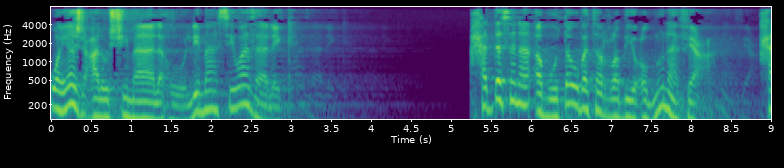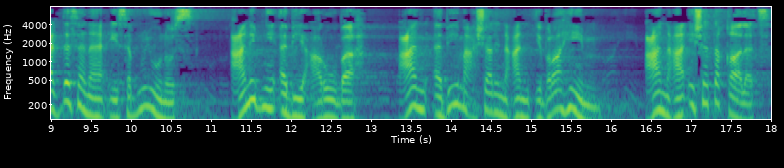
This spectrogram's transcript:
ويجعل شماله لما سوى ذلك. حدثنا أبو توبة الربيع بن نافع حدثنا عيسى بن يونس عن ابن أبي عروبة عن أبي معشر عن إبراهيم عن عائشة قالت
